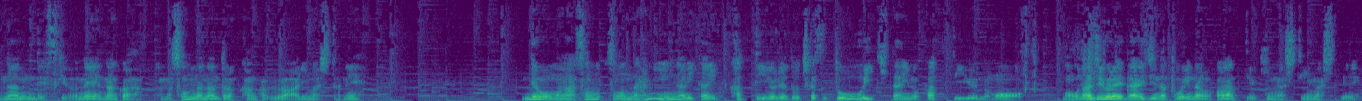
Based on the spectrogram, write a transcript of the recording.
なんですけどね、なんか、まあ、そんななんとなく感覚がありましたね。でもまあ、その、その何になりたいかっていうよりは、どっちかというとどう生きたいのかっていうのも、まあ、同じぐらい大事な問いなのかなっていう気がしていまして、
